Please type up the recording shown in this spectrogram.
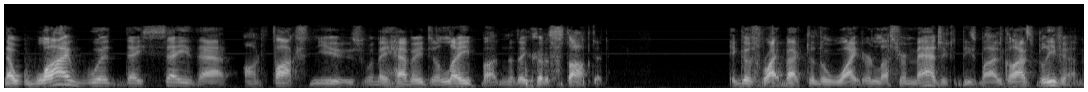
Now, why would they say that on Fox News when they have a delay button that they could have stopped it? It goes right back to the white or lesser magic that these guys believe in.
